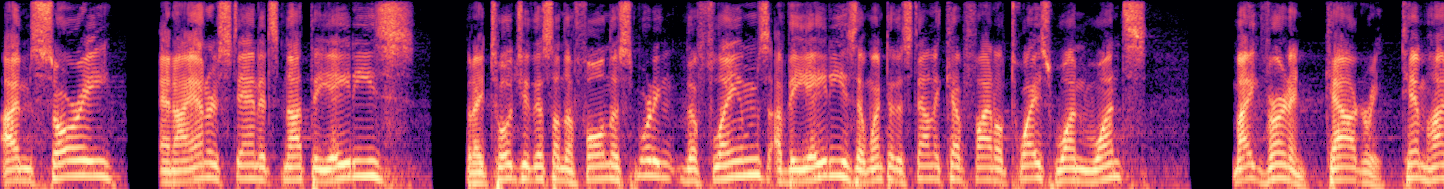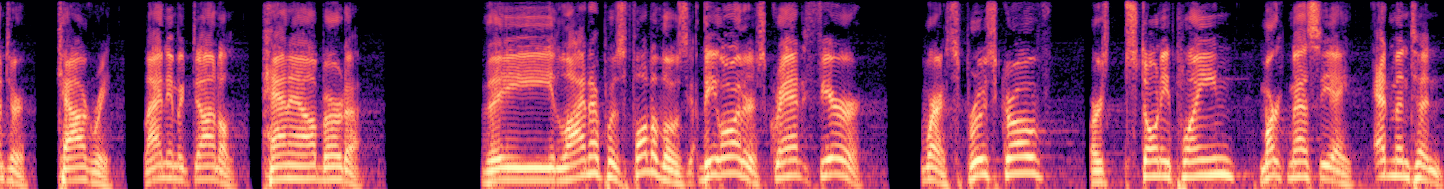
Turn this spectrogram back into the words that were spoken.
I'm sorry, and I understand it's not the 80s, but I told you this on the phone this morning. The Flames of the 80s that went to the Stanley Cup final twice, won once. Mike Vernon, Calgary. Tim Hunter, Calgary. Lanny McDonald, Hanna, Alberta. The lineup was full of those. The Oilers, Grant Fuhr, where? Spruce Grove or Stony Plain? Mark Messier, Edmonton.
